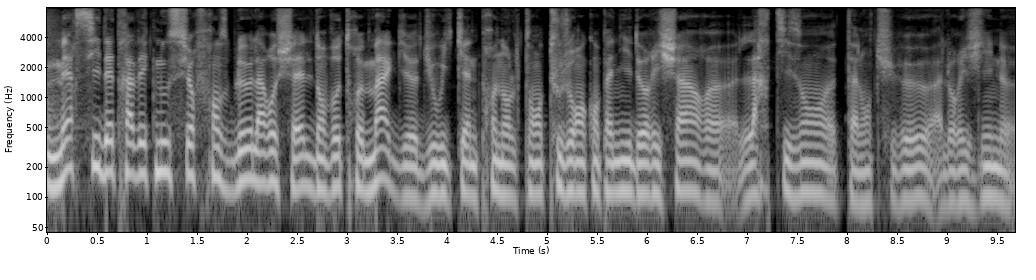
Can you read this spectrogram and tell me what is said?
Merci d'être avec nous sur France Bleu La Rochelle dans votre mag du week-end Prenons le temps, toujours en compagnie de Richard, euh, l'artisan talentueux à l'origine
